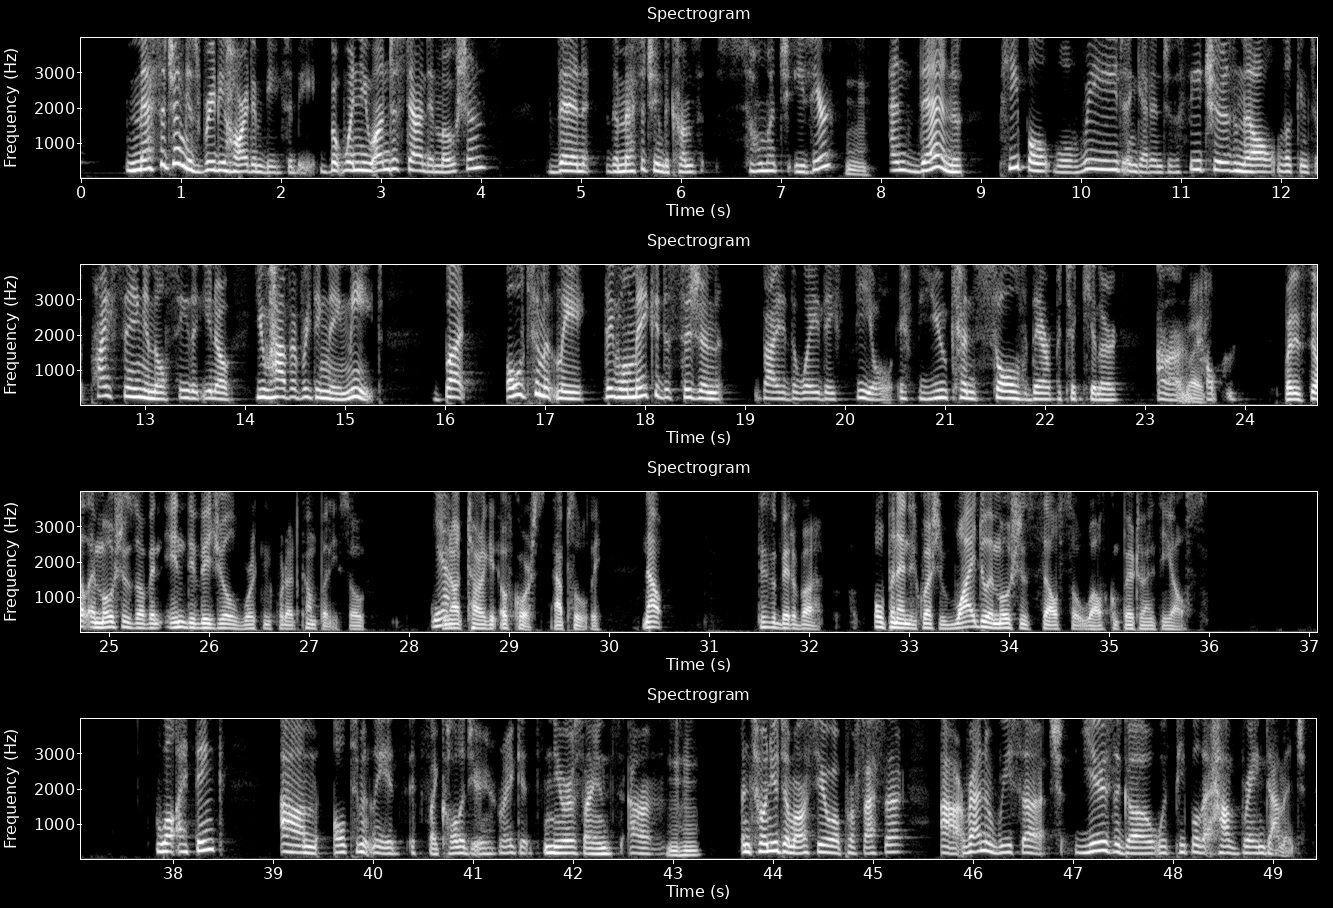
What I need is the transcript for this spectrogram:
messaging is really hard in B2B, but when you understand emotions, then the messaging becomes so much easier. Mm. And then people will read and get into the features and they'll look into pricing and they'll see that, you know, you have everything they need. But ultimately, they will make a decision by the way they feel if you can solve their particular um, right. problem. But it's still emotions of an individual working for that company. So yeah. you're not target, of course, absolutely. Now, this is a bit of a open-ended question. Why do emotions sell so well compared to anything else? Well, I think um, ultimately it's it's psychology, right? It's neuroscience. Um, mm-hmm. Antonio Damasio, a professor, uh, ran a research years ago with people that have brain damage.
